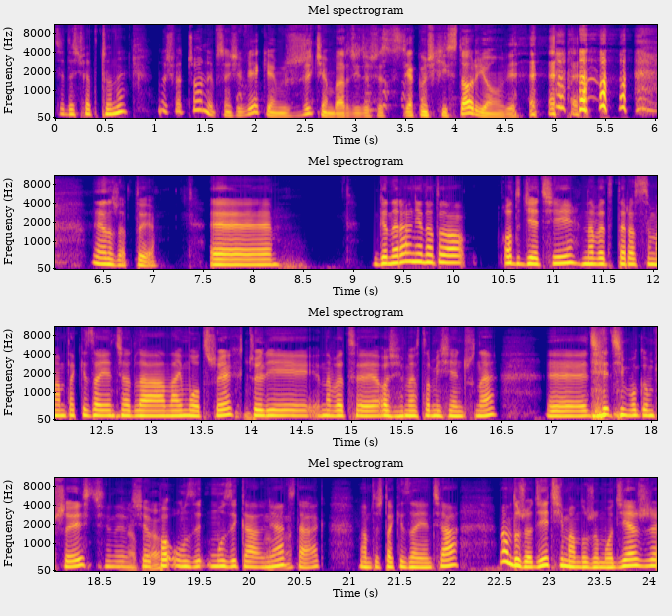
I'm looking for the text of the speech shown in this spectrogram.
Czy doświadczony? Doświadczony w sensie wiekiem, już życiem bardziej, jest z jakąś historią. Wie. Ja no żartuję. E, generalnie no to od dzieci, nawet teraz mam takie zajęcia dla najmłodszych, Mhm. czyli nawet e, 18-miesięczne. e, Dzieci mogą przyjść, się Dobra. pomuzykalniać, Aha. tak. Mam też takie zajęcia. Mam dużo dzieci, mam dużo młodzieży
